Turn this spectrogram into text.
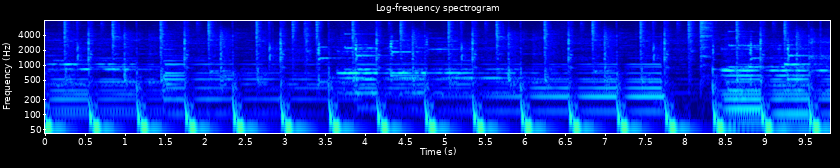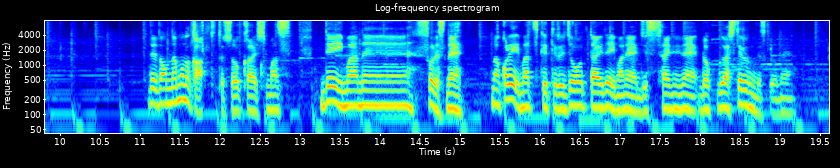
で、どんなものかちょっと紹介します。で、今ね、そうですね。まあこれ今つけてる状態で今ね、実際にね、録画してるんですけどね。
